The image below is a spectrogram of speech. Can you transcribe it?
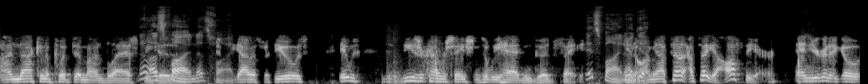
I I'm not going to put them on blast. No, because, that's fine. That's fine. To be honest with you, it was it was. These are conversations that we had in good faith. It's fine. You I know, I mean, I'll tell, I'll tell you off the air, and you're going to go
